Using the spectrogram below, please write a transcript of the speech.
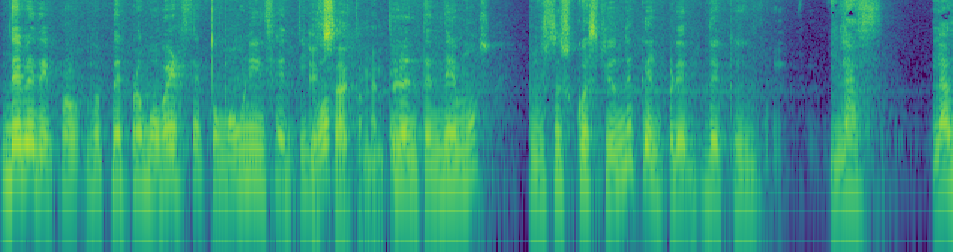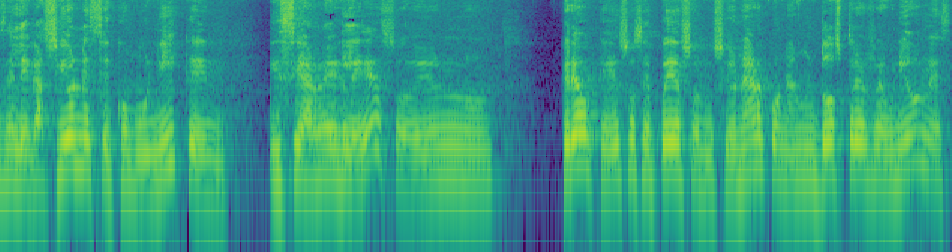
debe de, pro- de promoverse como un incentivo. Exactamente. Lo entendemos. Pero esto es cuestión de que, el pre- de que las, las delegaciones se comuniquen y se arregle eso. Yo no, creo que eso se puede solucionar con un, dos, tres reuniones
